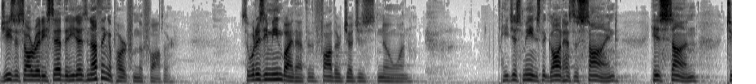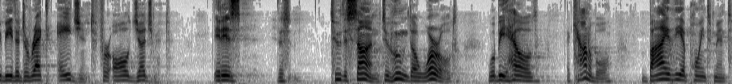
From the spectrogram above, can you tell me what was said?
Jesus already said that he does nothing apart from the Father. So, what does he mean by that? That the Father judges no one? He just means that God has assigned his Son to be the direct agent for all judgment. It is the, to the Son to whom the world will be held accountable by the appointment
